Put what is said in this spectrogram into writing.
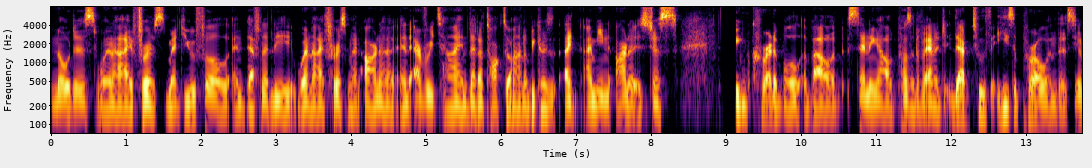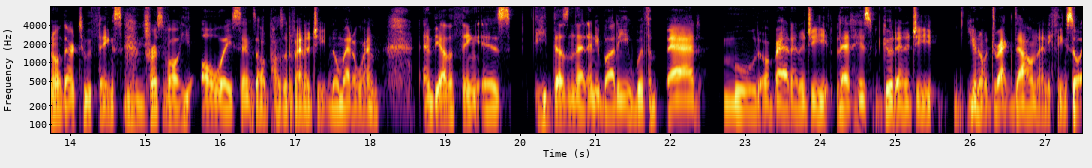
noticed when I first met you, Phil, and definitely when I first met Arne, and every time that I talk to Arne, because I, I mean, Arne is just incredible about sending out positive energy. There are two. Th- he's a pro in this. You know, there are two things. Mm. First of all, he always sends out positive energy, no matter when, and the other thing is he doesn't let anybody with a bad mood or bad energy let his good energy you know drag down anything so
